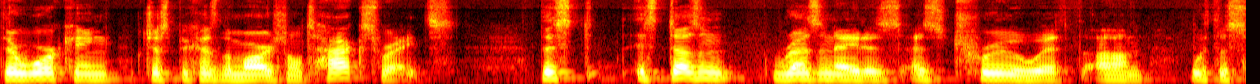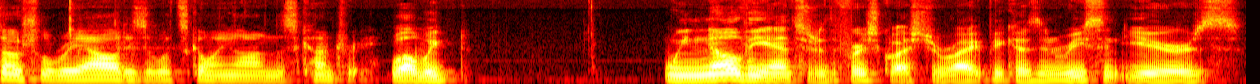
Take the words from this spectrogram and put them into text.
they're working just because of the marginal tax rates, this, this doesn't resonate as, as true with, um, with the social realities of what's going on in this country. Well, we we know the answer to the first question, right? Because in recent years,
